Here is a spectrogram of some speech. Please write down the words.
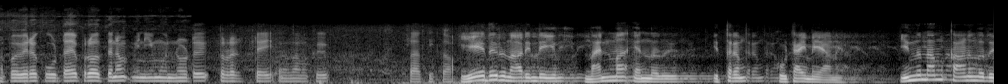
അപ്പോൾ ഇവരെ കൂട്ടായ പ്രവർത്തനം ഇനി മുന്നോട്ട് തുടരട്ടെ എന്ന് നമുക്ക് പ്രാർത്ഥിക്കാം. ഏതൊരു നാടിന്റെയും നന്മ എന്നത് ഇത്തരം കൂട്ടായ്മയാണ്. ഇന്ന് നാം കാണുന്നത്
